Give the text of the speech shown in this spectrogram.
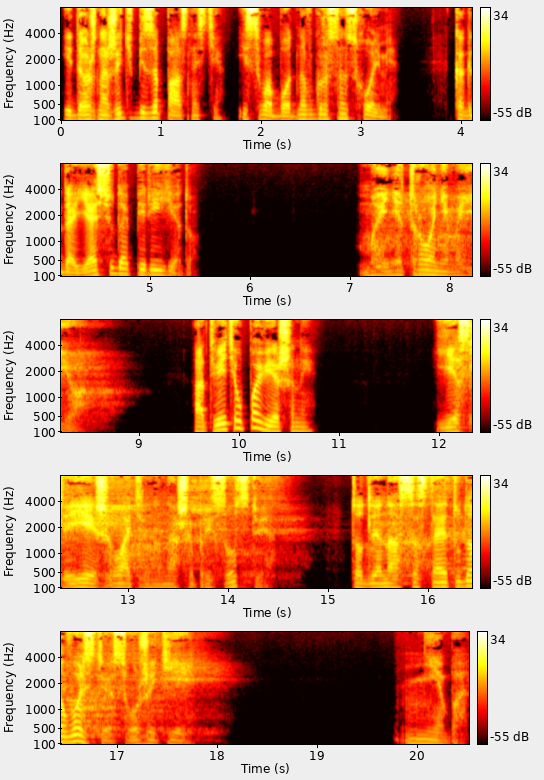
и должна жить в безопасности и свободно в Горстенсхольме, когда я сюда перееду. «Мы не тронем ее», — ответил повешенный. «Если ей желательно наше присутствие, то для нас составит удовольствие служить ей». «Небо,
